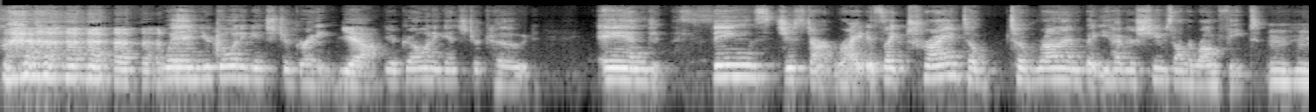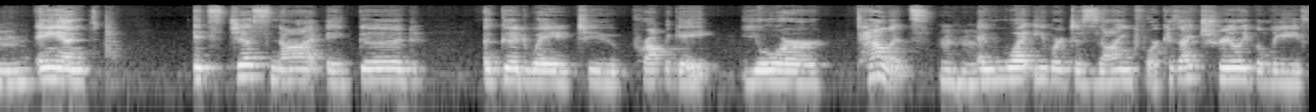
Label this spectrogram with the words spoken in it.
when you're going against your grain, yeah. you're going against your code, and things just aren't right. It's like trying to to run, but you have your shoes on the wrong feet, Mm-hmm. and it's just not a good a good way to propagate your talents Mm-hmm. and what you were designed for. Because I truly believe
